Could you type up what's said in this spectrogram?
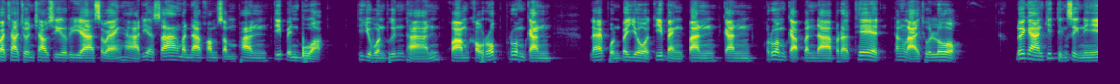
ประชาชนชาวซีเรียแสวงหาที่จะสร้างบรรดาความสัมพันธ์ที่เป็นบวก ที่อยู่บนพื้นฐาน ความเคารพร่วมกัน และผลประโยชน์ที่แบ่งปันกันร่วมกับบรรดาประเทศทั้งหลายทั่วโลกด้วยการคิดถึงสิ่งนี้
